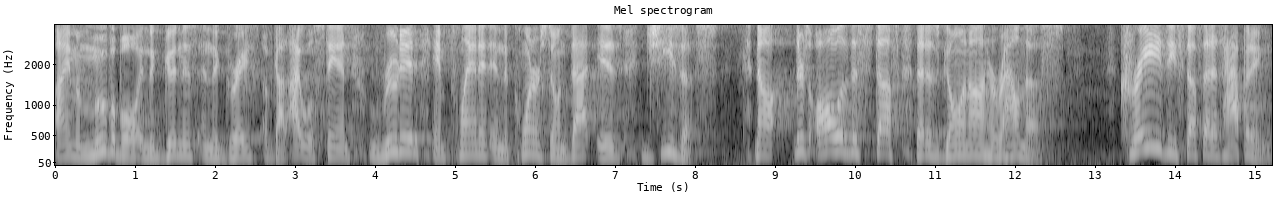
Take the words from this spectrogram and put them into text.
I am immovable in the goodness and the grace of God. I will stand rooted and planted in the cornerstone. That is Jesus. Now, there's all of this stuff that is going on around us. crazy stuff that is happening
